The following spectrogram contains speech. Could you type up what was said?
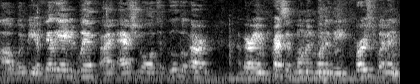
uh, would be affiliated with. I ask you all to Google her, a very impressive woman, one of the first women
